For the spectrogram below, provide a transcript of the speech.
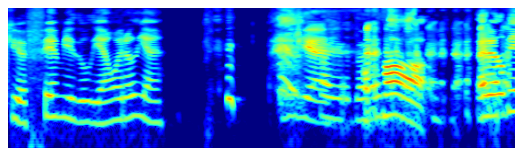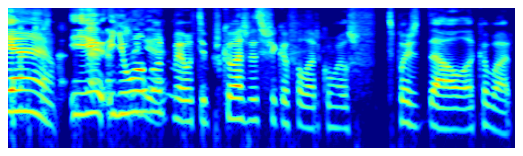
que a fêmea do leão era leão. Yeah. Ai, Opa, era leão. E, e um aluno meu, tipo, porque eu às vezes fico a falar com eles depois da aula acabar.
